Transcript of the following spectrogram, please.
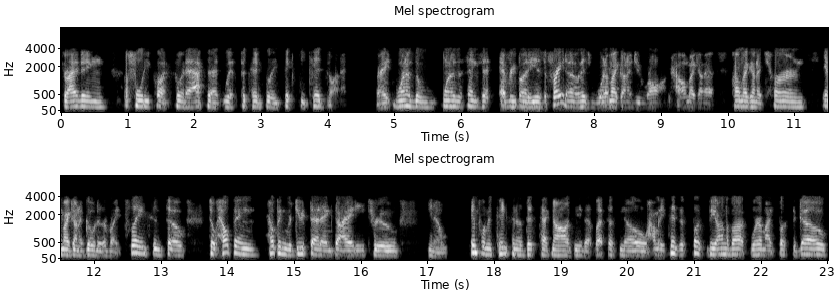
driving a 40 plus foot asset with potentially 60 kids on it, right? One of the, one of the things that everybody is afraid of is what am I going to do wrong? How am I going to, how am I going to turn? Am I going to go to the right place? And so, so helping, helping reduce that anxiety through, you know, implementation of this technology that lets us know how many kids are supposed to be on the bus, where am I supposed to go?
